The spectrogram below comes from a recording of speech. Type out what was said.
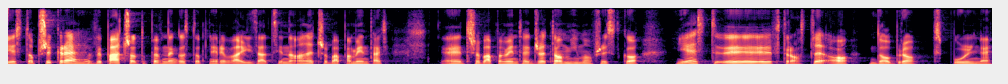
jest to przykre, wypacza do pewnego stopnia rywalizację, no ale trzeba pamiętać, trzeba pamiętać, że to mimo wszystko jest w trosce o dobro wspólne.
